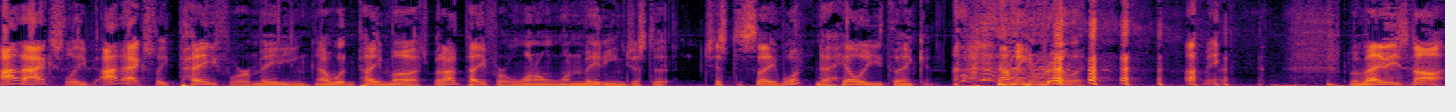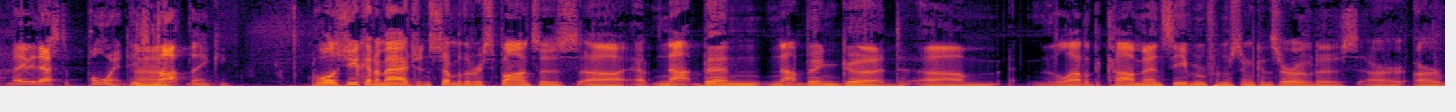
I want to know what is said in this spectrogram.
I'd actually, I'd actually pay for a meeting. I wouldn't pay much, but I'd pay for a one-on-one meeting just to just to say, what in the hell are you thinking? I mean, really? I mean, but maybe he's not. Maybe that's the point. He's uh, not thinking. Well, as you can imagine, some of the responses uh, have not been not been good. Um, a lot of the comments, even from some conservatives, are are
